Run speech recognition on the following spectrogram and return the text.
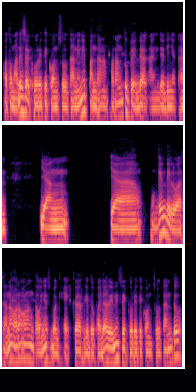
Otomatis security konsultan ini pandangan orang tuh beda kan, jadinya kan yang ya mungkin di luar sana orang-orang taunya sebagai hacker gitu padahal ini security konsultan tuh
